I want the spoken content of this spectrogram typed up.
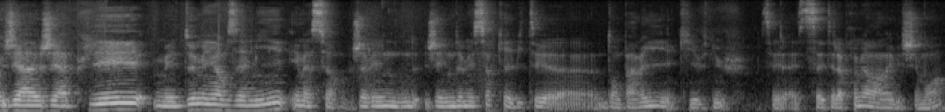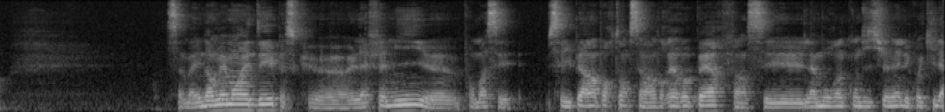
oui. J'ai appelé mes deux meilleurs amis et ma soeur. J'ai une, une de mes soeurs qui habitait euh, dans Paris et qui est venue. Ça a été la première à arriver chez moi. Ça m'a énormément aidé parce que la famille, pour moi, c'est c'est hyper important, c'est un vrai repère, enfin, c'est l'amour inconditionnel et quoi qu'il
